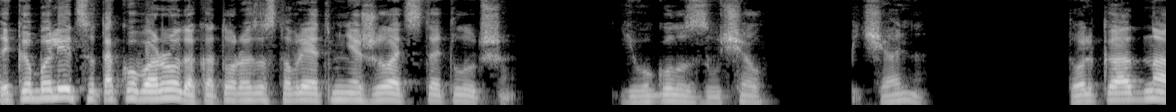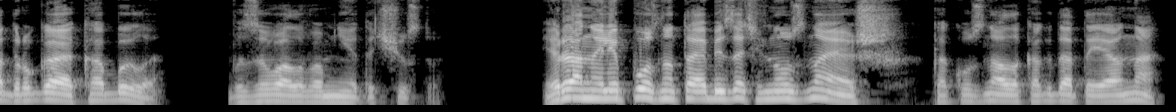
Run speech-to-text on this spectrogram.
ты кобылица такого рода, которая заставляет меня желать стать лучшим. Его голос звучал печально. Только одна другая кобыла вызывала во мне это чувство. И рано или поздно ты обязательно узнаешь, как узнала когда-то и она,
